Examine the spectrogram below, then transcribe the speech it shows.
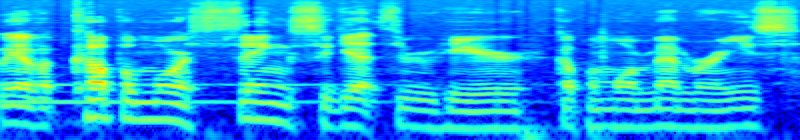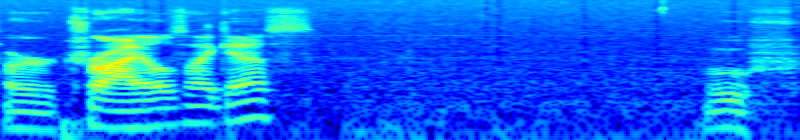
We have a couple more things to get through here. A couple more memories or trials, I guess. Oof.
